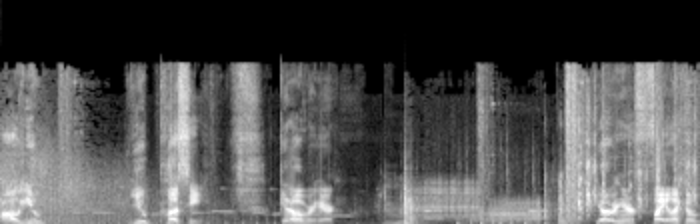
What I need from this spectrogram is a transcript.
Oh, you, you pussy. Get over here. Get over here and fight like a,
